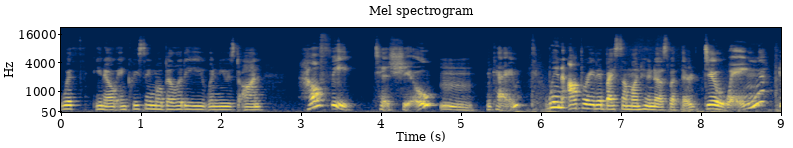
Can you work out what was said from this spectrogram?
with, you know, increasing mobility when used on healthy tissue. Hmm. Okay. When operated by someone who knows what they're doing.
